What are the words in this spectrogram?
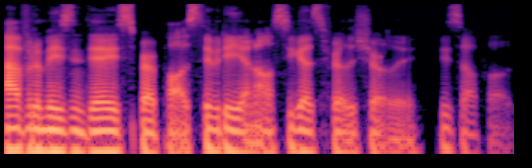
Have an amazing day, spread positivity, and I'll see you guys fairly shortly. Peace out, fellas.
